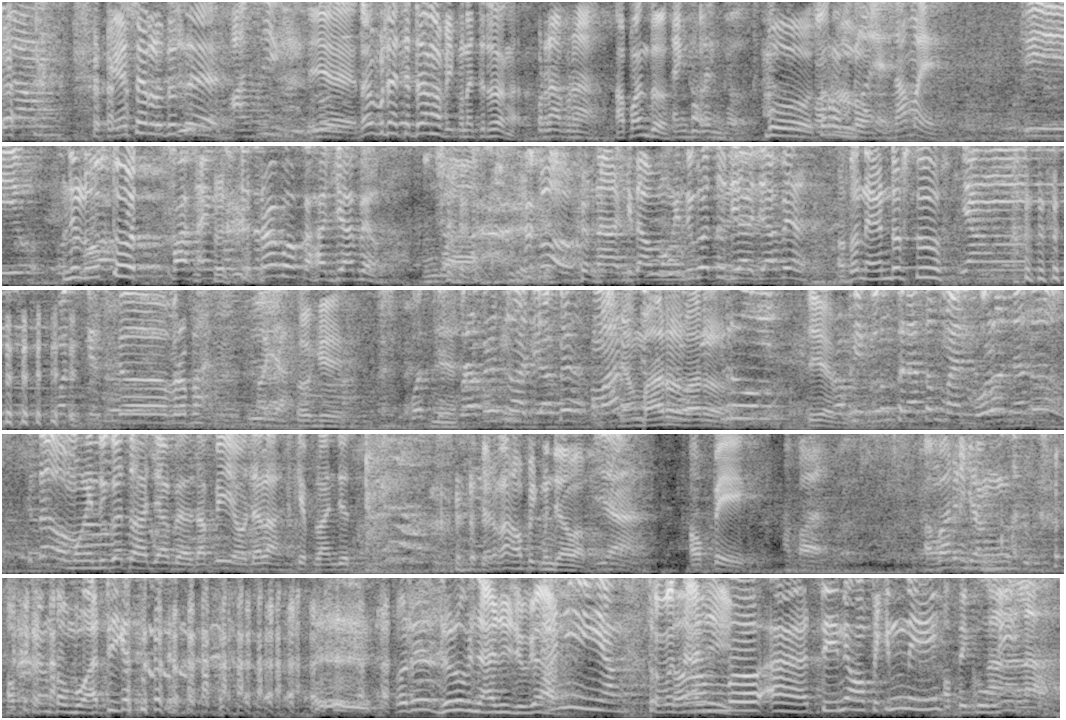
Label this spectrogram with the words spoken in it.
Geser lututnya. asli Iya, tapi pernah cedera nggak? Pik? Pernah cedera nggak? Pernah pernah. Apaan tuh? Engkel engkel. Bu, serem sama dong. ya sama ya si Ini lutut. Pas engkel cedera bawa ke Haji Abel. Enggak. Oh, pernah kita omongin juga tuh dia Jabel Atau endorse tuh. yang podcast ke berapa oh ya Oke. podcast berapa itu Haji Abel kemarin Yang baru, Rocky baru. Gerung Iya. Rocky Gerung ternyata main bola ternyata kita omongin juga tuh Haji Abel tapi ya udahlah skip lanjut Dan kan Opik menjawab. iya Opik Apaan? Apaan nih? Yang Opik yang tombo hati kan. Oh dia dulu penyanyi juga. Nyanyi yang Sempet nyanyi. tombo hati ini Opik ini. Kopi kumis. Nah,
